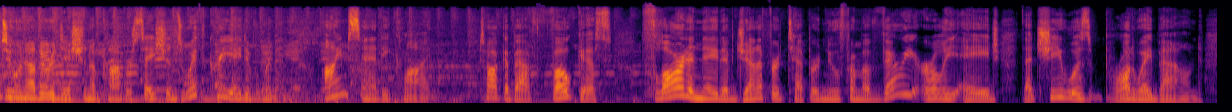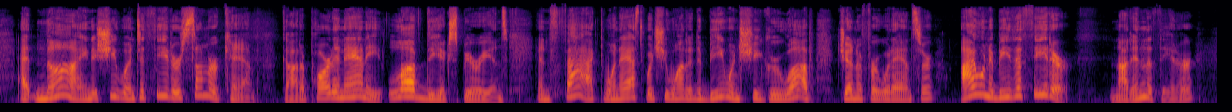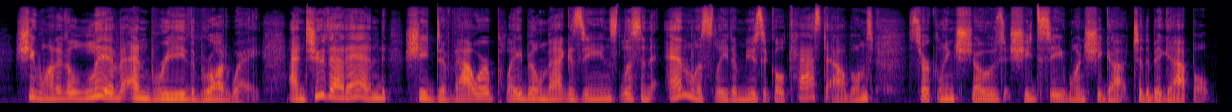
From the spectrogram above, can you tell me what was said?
Welcome to another edition of Conversations with Creative Women. I'm Sandy Klein. Talk about focus. Florida native Jennifer Tepper knew from a very early age that she was Broadway bound. At nine, she went to theater summer camp, got a part in Annie, loved the experience. In fact, when asked what she wanted to be when she grew up, Jennifer would answer, I want to be the theater. Not in the theater. She wanted to live and breathe Broadway. And to that end, she'd devour Playbill magazines, listen endlessly to musical cast albums, circling shows she'd see once she got to the Big Apple.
